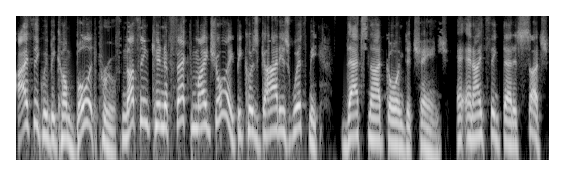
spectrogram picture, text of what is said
I think we become bulletproof. Nothing can affect my joy because God is with me. That's not going to change. And I think that is such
